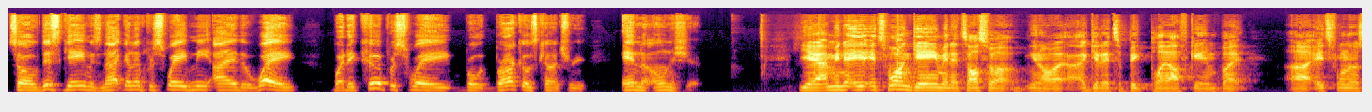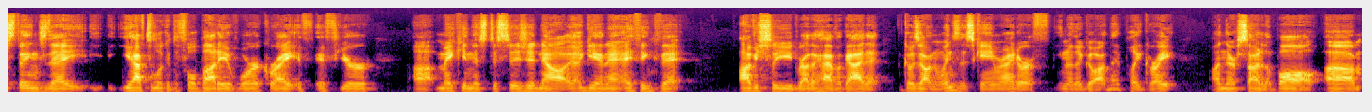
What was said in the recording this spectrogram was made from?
So this game is not going to persuade me either way, but it could persuade both Broncos country and the ownership. Yeah, I mean it's one game, and it's also a, you know I get it, it's a big playoff game, but uh, it's one of those things that you have to look at the full body of work, right? If if you're uh, making this decision now, again, I, I think that obviously you'd rather have a guy that goes out and wins this game, right? Or if you know they go out and they play great on their side of the ball. Um,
